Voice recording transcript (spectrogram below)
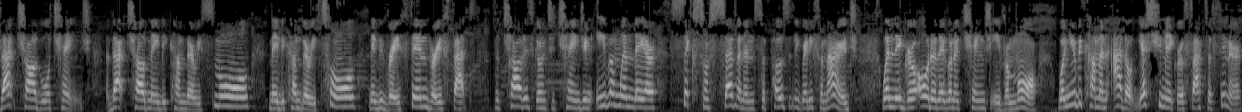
that child will change. That child may become very small, may become very tall, may be very thin, very fat, the child is going to change. And even when they are six or seven and supposedly ready for marriage, when they grow older, they're going to change even more. When you become an adult, yes, you may grow fatter, thinner,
